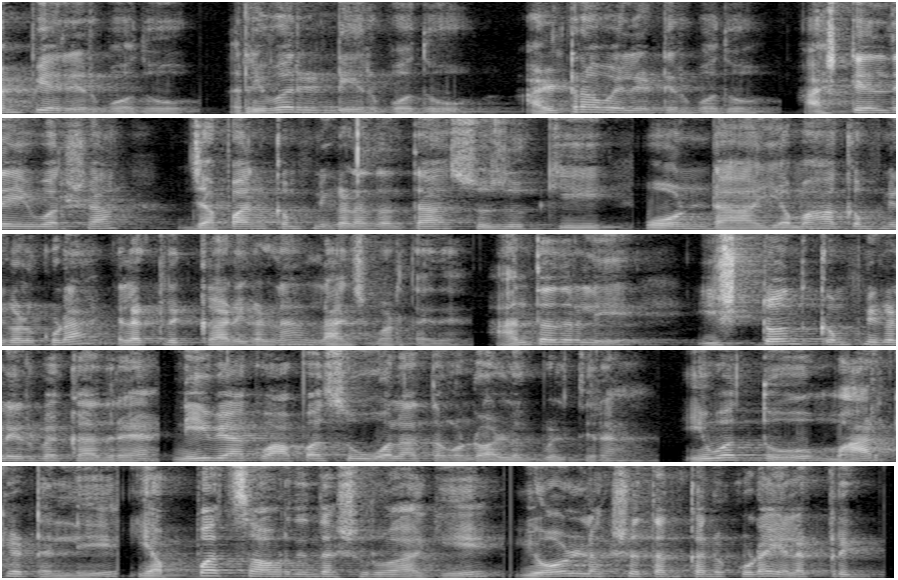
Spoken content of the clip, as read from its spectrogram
ಆಂಪಿಯರ್ ಇರ್ಬೋದು ರಿವರ್ ಇಂಡಿ ಇರ್ಬೋದು ಅಲ್ಟ್ರಾ ವೈಲೆಟ್ ಇರ್ಬೋದು. ಅಷ್ಟೇ ಅಲ್ಲದೆ ಈ ವರ್ಷ ಜಪಾನ್ ಕಂಪ್ನಿಗಳಾದಂಥ ಸುಜುಕಿ, ಹೋಂಡಾ, ಯಮಹಾ ಕಂಪ್ನಿಗಳು ಕೂಡ ಎಲೆಕ್ಟ್ರಿಕ್ ಗಾಡಿಗಳನ್ನ ಲಾಂಚ್ ಮಾಡ್ತಾ ಇದೆ. ಅಂಥದ್ರಲ್ಲಿ ಇಷ್ಟೊಂದು ಇರ್ಬೇಕಾದ್ರೆ ನೀವ್ಯಾಕೆ ವಾಪಸ್ಸು ಓಲಾ ತಗೊಂಡು ಹಳ್ಳಕ್ಕೆ ಬೀಳ್ತೀರಾ? ಇವತ್ತು ಮಾರ್ಕೆಟ್ ಅಲ್ಲಿ ಎಪ್ಪತ್ ಸಾವಿರದಿಂದ ಶುರುವಾಗಿ ಏಳು ಲಕ್ಷ ತನಕನೂ ಕೂಡ ಎಲೆಕ್ಟ್ರಿಕ್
